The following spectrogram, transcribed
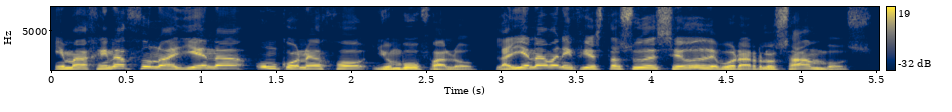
Imaginad una hiena, un conejo y un búfalo. La hiena manifiesta su deseo de devorarlos a ambos.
